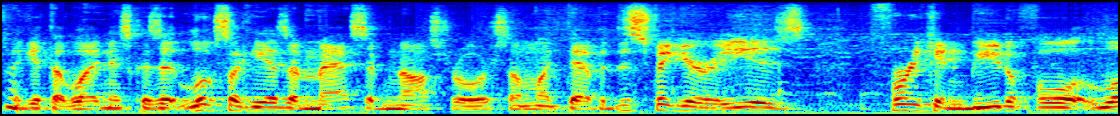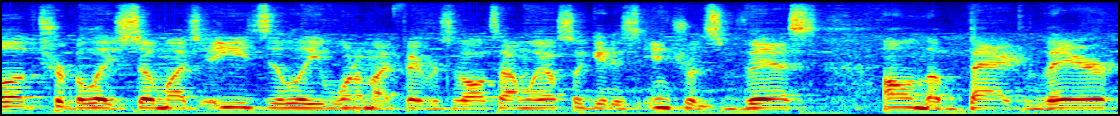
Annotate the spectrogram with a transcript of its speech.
I get the lightness because it looks like he has a massive nostril or something like that. But this figure is freaking beautiful. Love Triple H so much. Easily one of my favorites of all time. We also get his entrance vest on the back there.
